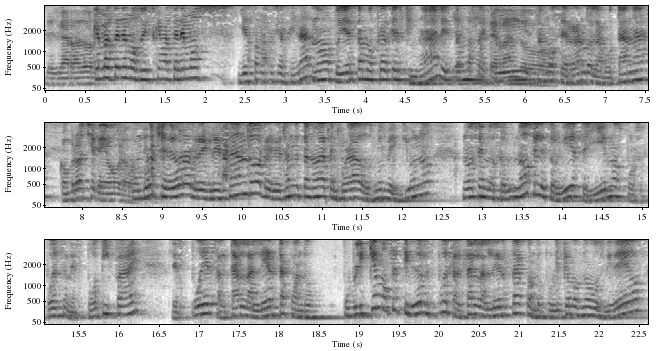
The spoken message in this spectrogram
Desgarrador. ¿qué más tenemos, Luis? ¿Qué más tenemos? Ya estamos casi al final. No, pues ya estamos casi al final. Estamos, estamos aquí, cerrando. estamos cerrando la botana. Con broche de oro. Con broche de oro, regresando, regresando esta nueva temporada 2021. No se, nos, no se les olvide seguirnos, por supuesto, en Spotify. Les puede saltar la alerta cuando publiquemos este video, les puede saltar la alerta cuando publiquemos nuevos videos,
